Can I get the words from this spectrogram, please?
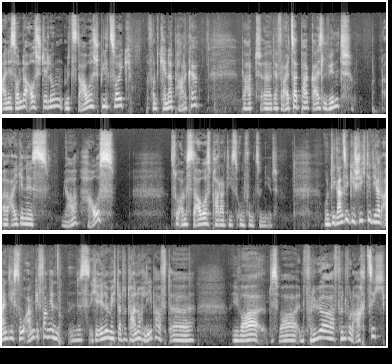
eine Sonderausstellung mit Star Wars Spielzeug von Kenner Parker. Da hat äh, der Freizeitpark Geiselwind ein eigenes ja, Haus zu einem Star Wars Paradies umfunktioniert. Und die ganze Geschichte, die hat eigentlich so angefangen, das, ich erinnere mich da total noch lebhaft. Äh, ich war, das war im Frühjahr 85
